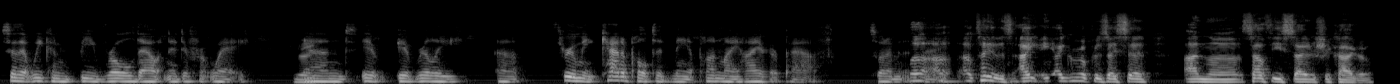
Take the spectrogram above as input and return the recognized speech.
so that we can be rolled out in a different way, right. And it it really uh, threw me catapulted me upon my higher path. That's what I'm going to well say. I'll, I'll tell you this. I, I grew up as i said on the southeast side of chicago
